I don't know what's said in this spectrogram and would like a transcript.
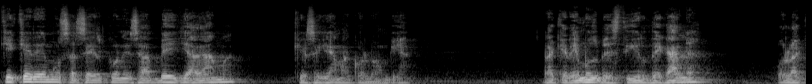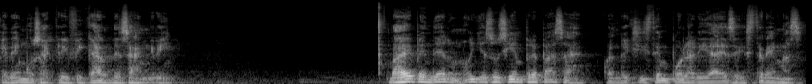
¿Qué queremos hacer con esa bella dama que se llama Colombia? ¿La queremos vestir de gala o la queremos sacrificar de sangre? Va a depender, ¿no? Y eso siempre pasa cuando existen polaridades extremas.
